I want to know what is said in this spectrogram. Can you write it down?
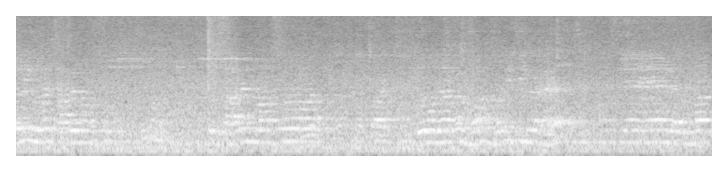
ही साढ़े नौ सौ। तो नौ सौ, दो हज़ार का बहुत बड़ी फिगर है। लगभग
